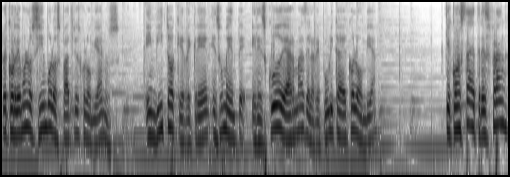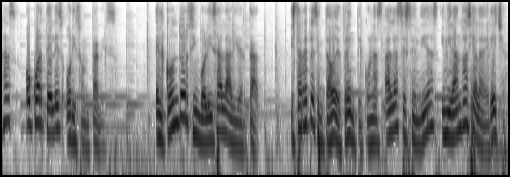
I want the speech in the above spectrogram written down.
recordemos los símbolos patrios colombianos e invito a que recreen en su mente el escudo de armas de la República de Colombia, que consta de tres franjas o cuarteles horizontales. El cóndor simboliza la libertad, Está representado de frente, con las alas extendidas y mirando hacia la derecha.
